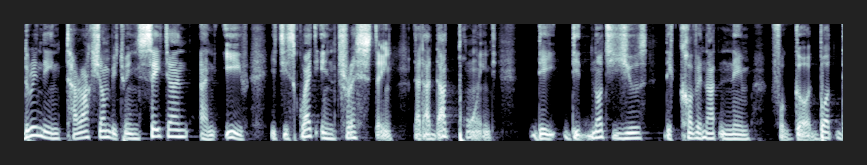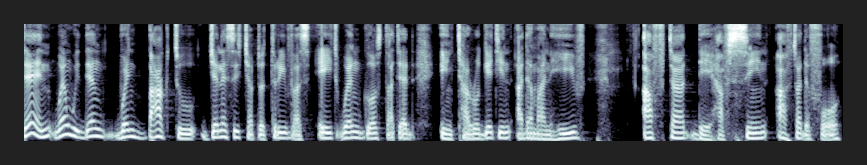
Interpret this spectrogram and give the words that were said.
during the interaction between Satan and Eve. It is quite interesting that at that point, they did not use the covenant name for God. But then, when we then went back to Genesis chapter 3, verse 8, when God started interrogating Adam and Eve after they have sinned, after the fall,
